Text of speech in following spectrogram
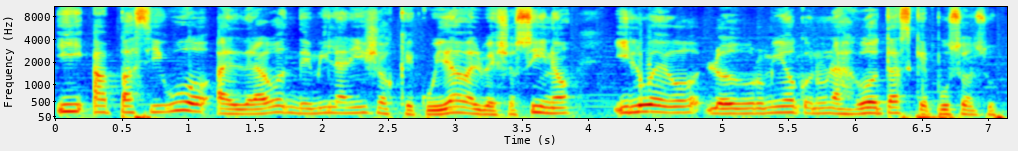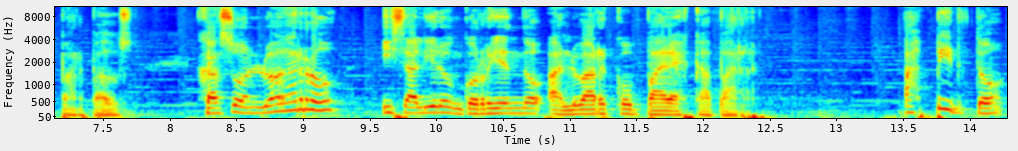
y apaciguó al dragón de mil anillos que cuidaba el vellocino y luego lo durmió con unas gotas que puso en sus párpados. Jasón lo agarró y salieron corriendo al barco para escapar. Aspirto,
